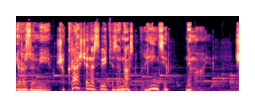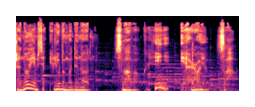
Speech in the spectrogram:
і розуміємо, що краще на світі за нас, українців, немає. Шануємося і любимо один одного. Слава Україні і героям слава!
